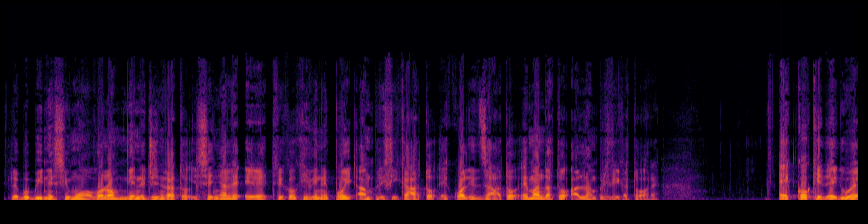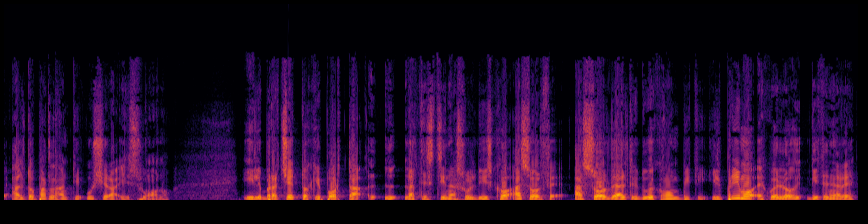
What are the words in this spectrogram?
Le bobine si muovono, viene generato il segnale elettrico che viene poi amplificato, equalizzato e mandato all'amplificatore. Ecco che dai due altoparlanti uscirà il suono. Il braccetto che porta la testina sul disco assolve, assolve, altri due compiti. Il primo è quello di tenere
